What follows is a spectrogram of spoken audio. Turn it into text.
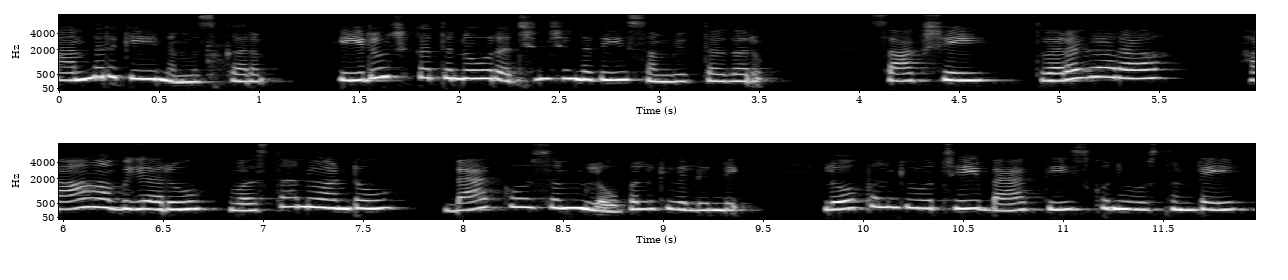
అందరికీ నమస్కారం. ఈరోజు కథను రచించినది సంయుక్త గారు. సాక్షి త్వరగా రా. హా అభిగారు వస్తాను అంటూ బ్యాగ్ కోసం లోపలికి వెళ్ళింది. లోపలికి వచ్చి బ్యాగ్ తీసుకుని వస్తుంటే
